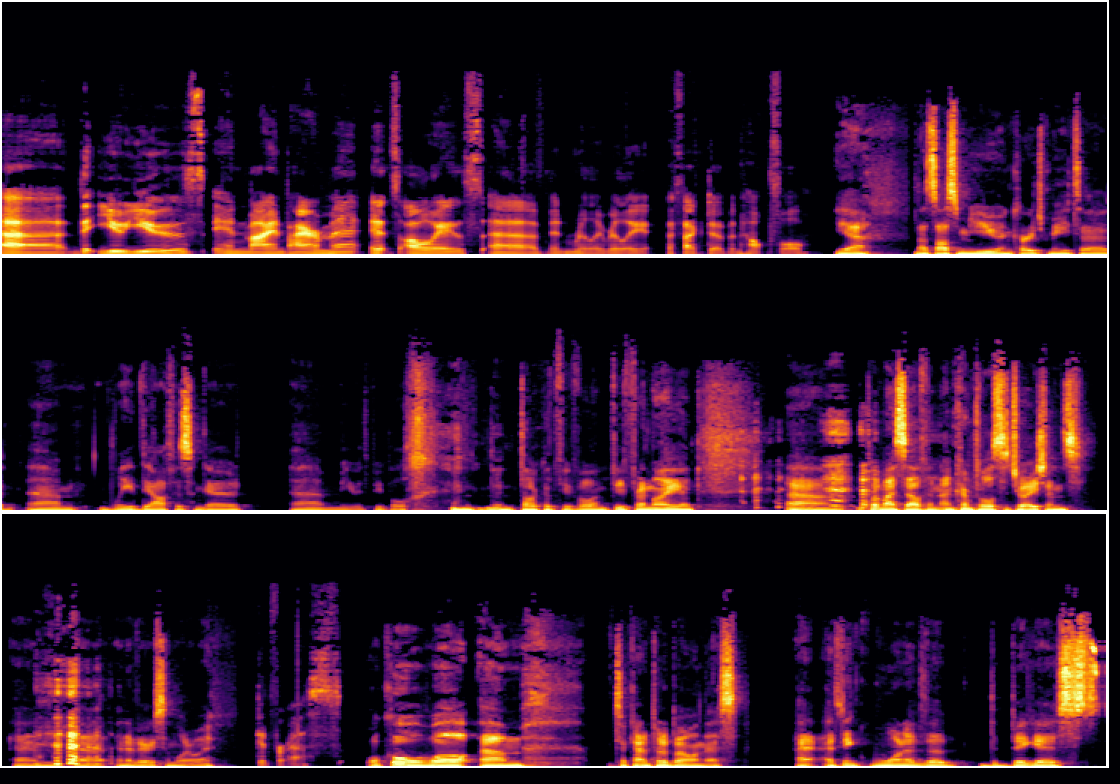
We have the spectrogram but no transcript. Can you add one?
uh, that you use in my environment, it's always uh, been really, really effective and helpful. Yeah, that's awesome. You encouraged me to um, leave the office and go um, meet with people and, and, talk with people and be friendly and um, put myself in uncomfortable situations and uh, in a very similar way. Good for us. Well, cool. Well, um, to kind of put a bow on this, I, I think one of the the biggest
